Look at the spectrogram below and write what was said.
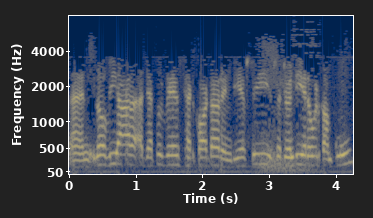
And, you know, we are a Jaipur-based headquarter NBFC. It's a 20-year-old company.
